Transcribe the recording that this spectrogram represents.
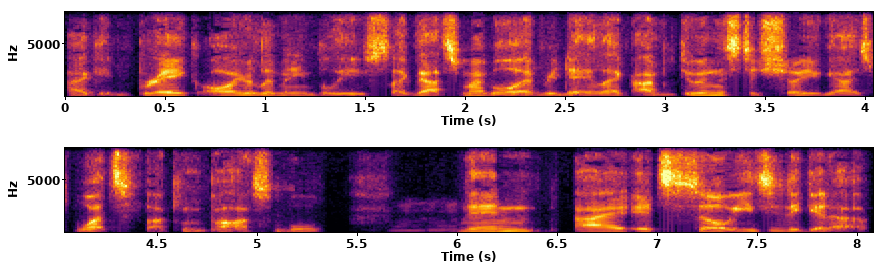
i could break all your limiting beliefs. Like that's my goal every day. Like i'm doing this to show you guys what's fucking possible. Mm-hmm. then i it's so easy to get up.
